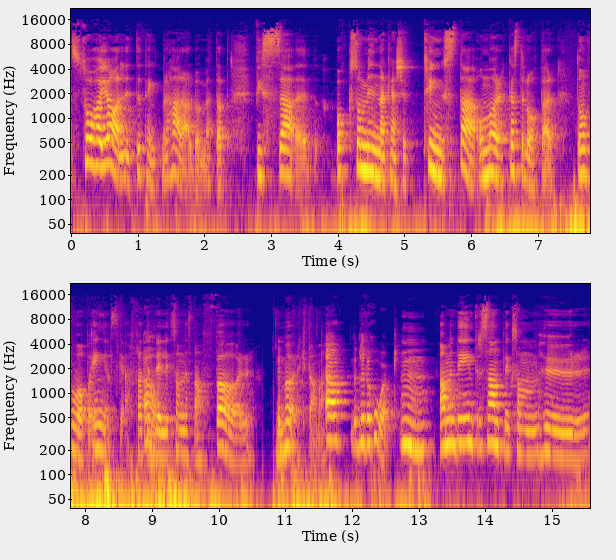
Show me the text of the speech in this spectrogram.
så har jag lite tänkt med det här albumet. Att vissa, också mina kanske tyngsta och mörkaste låtar, de får vara på engelska. För att ja. det blir liksom nästan för mörkt annars. Ja, det blir för hårt. Mm. Ja, men det är intressant liksom hur...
